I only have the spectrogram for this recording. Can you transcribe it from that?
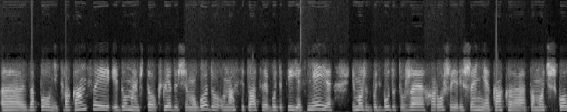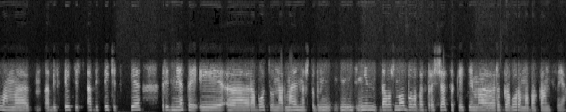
э, заполнить вакансии. И думаем, что к следующему году у нас ситуация будет и яснее, и, может быть, будут уже хорошие решения, как э, помочь школам обеспечить, обеспечить все предметы и э, работу нормально, чтобы не должно было возвращаться к этим э, разговорам о вакансиях.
